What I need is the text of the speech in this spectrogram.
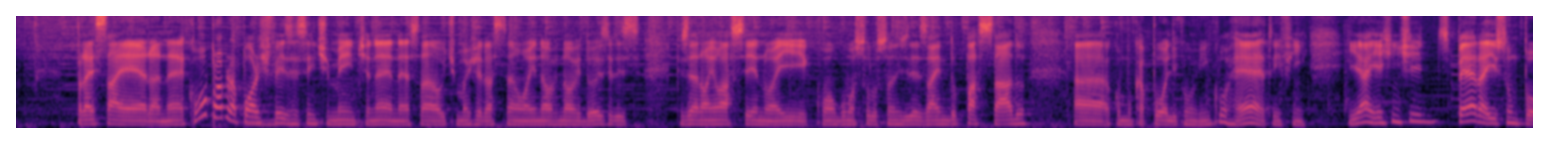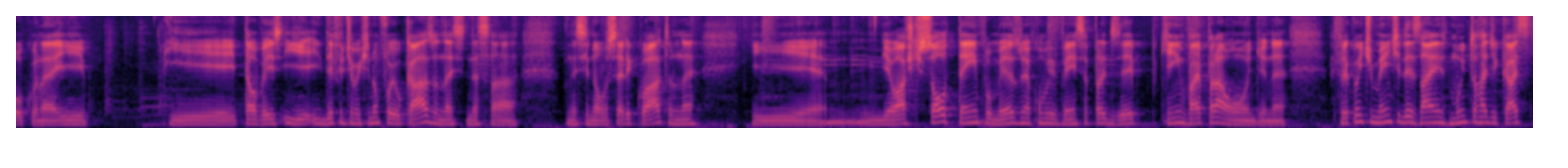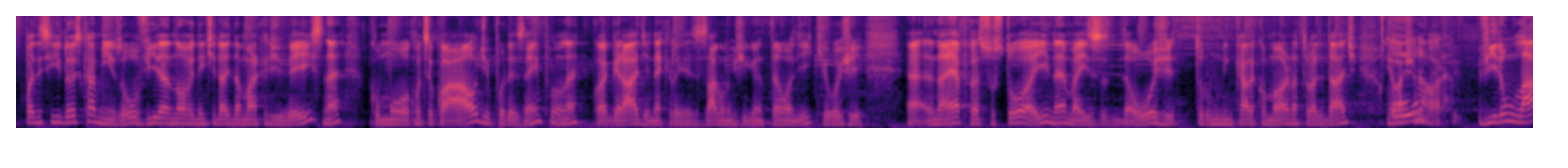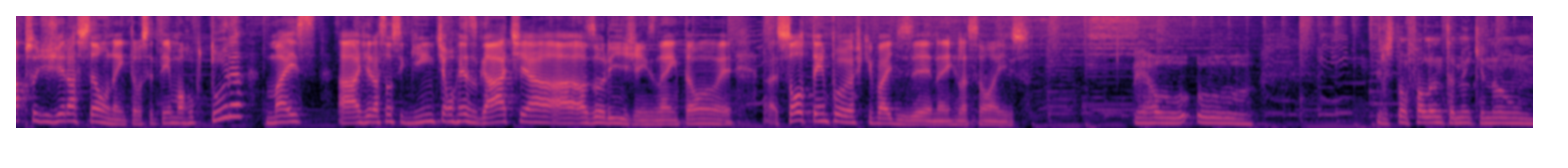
para essa era, né? Como a própria Porsche fez recentemente, né? Nessa última geração aí 992, eles fizeram aí um aceno aí com algumas soluções de design do passado, uh, como o capô ali com vinco reto, enfim. E aí a gente espera isso um pouco, né? E e talvez e, e definitivamente não foi o caso nesse, nessa nesse novo série 4, né? E, e eu acho que só o tempo mesmo e a convivência para dizer quem vai para onde, né? Frequentemente, designs muito radicais podem seguir dois caminhos. Ou vir a nova identidade da marca de vez, né? Como aconteceu com a Audi, por exemplo, né? Com a grade, né? Aquele hexágono gigantão ali, que hoje, eh, na época, assustou aí, né? Mas hoje todo mundo encara com a maior naturalidade. Eu ou acho da hora. Vira um lapso de geração, né? Então você tem uma ruptura, mas a geração seguinte é um resgate às origens, né? Então, é, só o tempo eu acho que vai dizer, né? Em relação a isso. É, o... o eles estão falando também que não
